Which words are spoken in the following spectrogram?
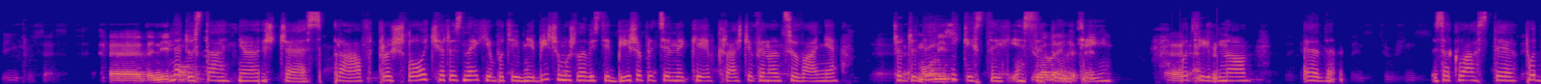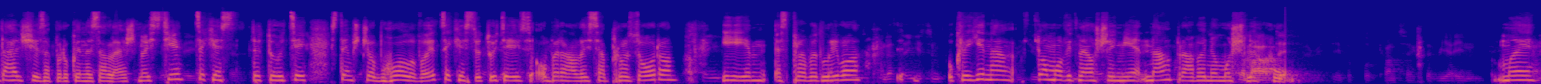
Недостатньо ще справ пройшло через них. Їм потрібні більше можливості, більше працівників, краще фінансування. Щодо деяких з цих інституцій потрібно е, institutions закласти подальші запоруки незалежності цих інституцій з тим, щоб голови цих інституцій обиралися прозоро і справедливо. Україна в цьому відношенні на правильному шляху. Ми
